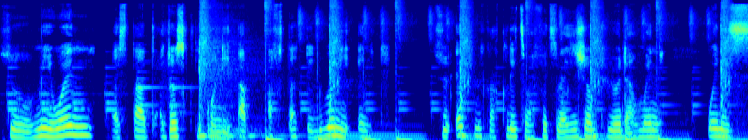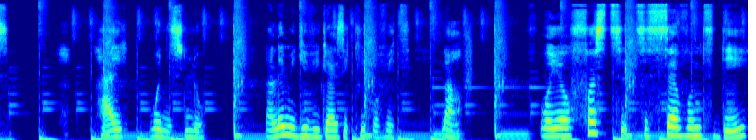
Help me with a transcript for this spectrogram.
So me, when I start, I just click on the app. I've started when it ends to help me calculate my fertilization period and when when it's high, when it's low. Now let me give you guys a clip of it. Now, for your first to seventh day,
